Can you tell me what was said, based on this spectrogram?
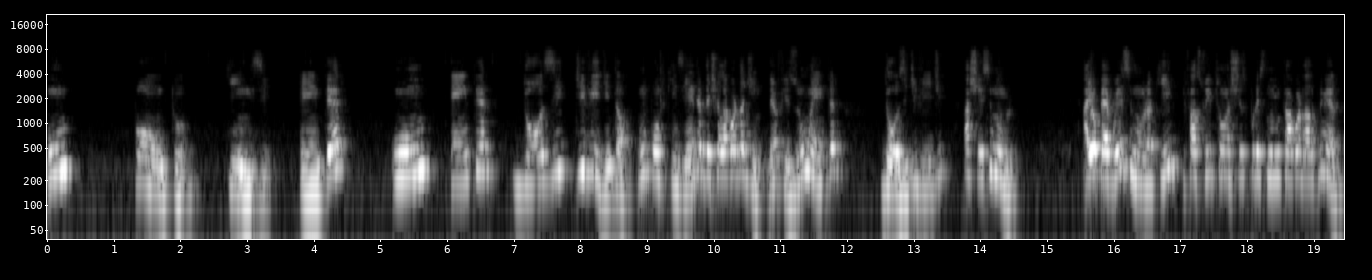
1.15 Enter 1 Enter 12 divide. Então, 1.15 Enter, deixei lá guardadinho. Daí eu fiz 1 Enter 12 divide, achei esse número. Aí eu pego esse número aqui e faço y na x por esse número que estava guardado primeiro.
